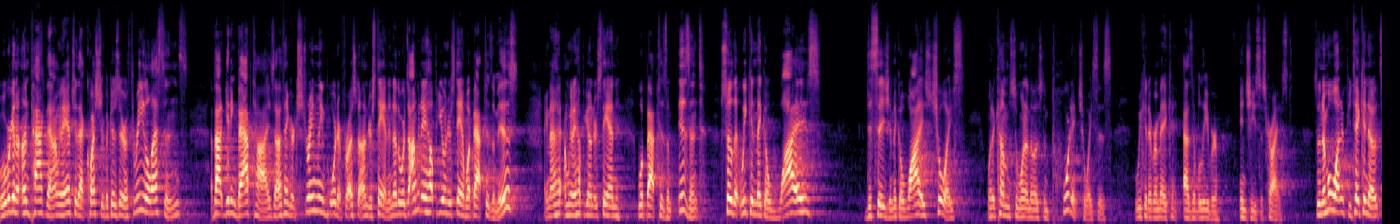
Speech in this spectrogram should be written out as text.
Well, we're going to unpack that. I'm going to answer that question because there are three lessons about getting baptized that I think are extremely important for us to understand. In other words, I'm going to help you understand what baptism is, and I'm going to help you understand what baptism isn't so that we can make a wise decision, make a wise choice when it comes to one of the most important choices we could ever make as a believer in Jesus Christ. So, number one, if you're taking notes,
